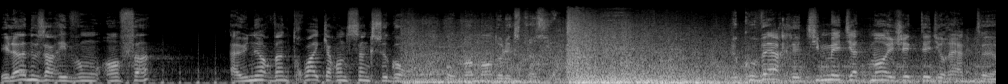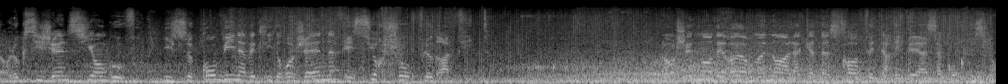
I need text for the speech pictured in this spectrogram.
Et là, nous arrivons enfin à 1h23 et 45 secondes, au moment de l'explosion. Le couvercle est immédiatement éjecté du réacteur. L'oxygène s'y engouffre. Il se combine avec l'hydrogène et surchauffe le graphite. L'enchaînement d'erreurs menant à la catastrophe est arrivé à sa conclusion.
